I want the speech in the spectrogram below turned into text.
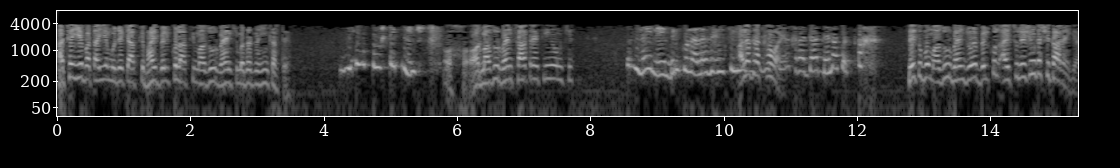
اچھا یہ بتائیے مجھے کہ آپ کے بھائی بالکل آپ کی معذور بہن کی مدد نہیں کرتے۔ یہ پوچھتے بھی نہیں۔ اوہ، اور معذور بہن ساتھ رہتی ہیں ان کے؟ نہیں نہیں بالکل الگ ہے الگ رکھا ہوا ہے؟ اخراجات دینا پڑتا۔ نہیں تو وہ معذور بہن جو ہے بالکل آئسولیشن کا شکار ہے کیا؟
